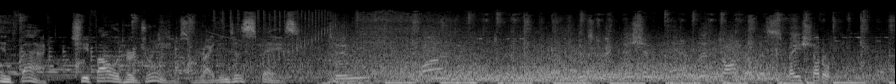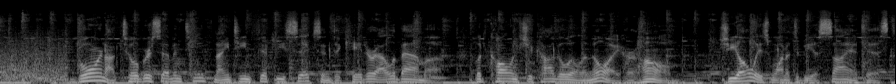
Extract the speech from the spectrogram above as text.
In fact, she followed her dreams right into space. Two, one, booster ignition and liftoff of the space shuttle. Born October 17, 1956 in Decatur, Alabama, but calling Chicago, Illinois her home, she always wanted to be a scientist.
